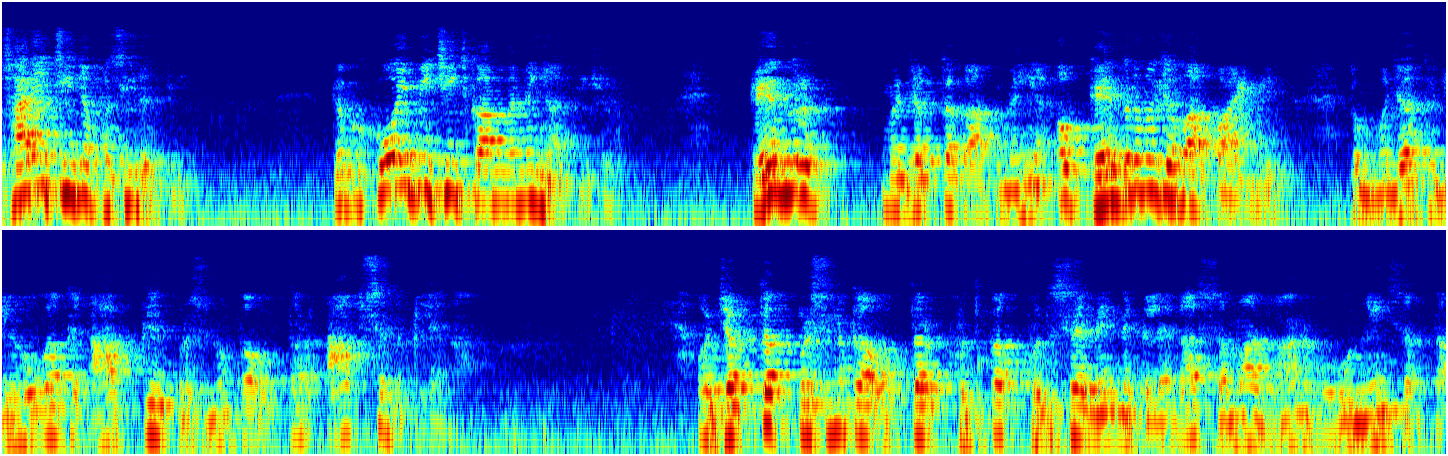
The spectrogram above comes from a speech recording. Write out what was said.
सारी चीज़ें फंसी रहती है। क्योंकि कोई भी चीज़ काम में नहीं आती है। केंद्र में जब तक आप नहीं आए और केंद्र में जब आप आएँगे तो मज़ा तो ये होगा कि आपके प्रश्नों का उत्तर आपसे निकलेगा और जब तक प्रश्न का उत्तर खुद का खुद से नहीं निकलेगा, समाधान हो नहीं सकता।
